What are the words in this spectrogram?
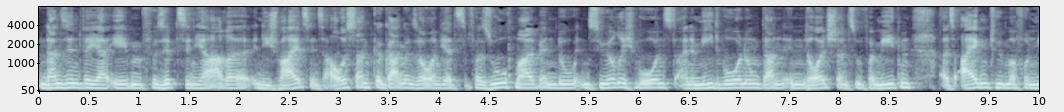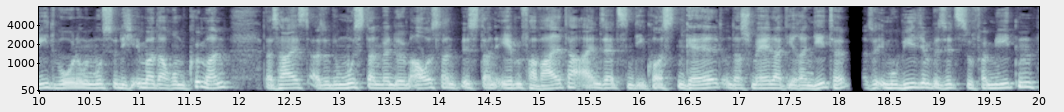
Und dann sind wir ja eben für 17 Jahre in die Schweiz, ins Ausland gegangen. So, und jetzt versuch mal, wenn du in Zürich wohnst, eine Mietwohnung dann in Deutschland zu vermieten. Als Eigentümer von Mietwohnungen musst du dich immer darum kümmern. Das heißt also, du musst dann, wenn du im Ausland bist, dann eben Verwalter einsetzen. Die kosten Geld und das schmälert die Rendite. Also Immobilienbesitz zu vermieten,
